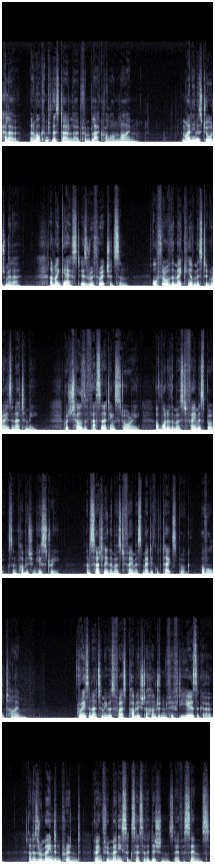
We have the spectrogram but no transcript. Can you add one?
Hello, and welcome to this download from Blackwell Online. My name is George Miller, and my guest is Ruth Richardson, author of The Making of Mr. Gray's Anatomy, which tells the fascinating story of one of the most famous books in publishing history, and certainly the most famous medical textbook of all time. Gray's Anatomy was first published 150 years ago, and has remained in print, going through many successive editions ever since.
